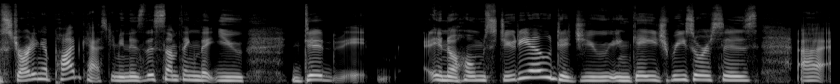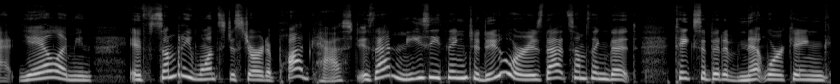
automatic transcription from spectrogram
starting a podcast? I mean, is this something that you did in a home studio? Did you engage resources uh, at Yale? I mean, if somebody wants to start a podcast, is that an easy thing to do, or is that something that takes a bit of networking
